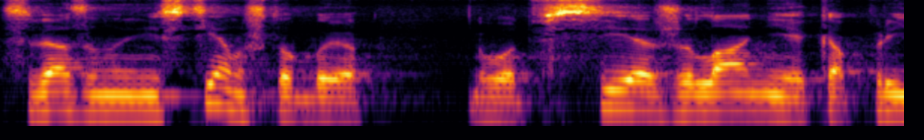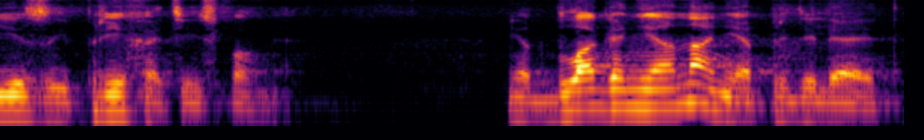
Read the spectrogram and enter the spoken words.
связано не с тем, чтобы вот, все желания, капризы, прихоти исполнять. Нет, благо не она не определяет,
